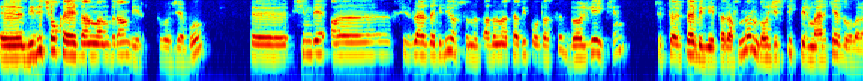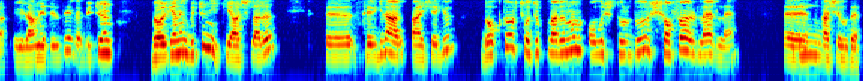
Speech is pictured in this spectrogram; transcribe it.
Ee, bizi çok heyecanlandıran bir proje bu. Ee, şimdi a, sizler de biliyorsunuz Adana Tabip Odası bölge için Türk Tabipler Birliği tarafından lojistik bir merkez olarak ilan edildi ve bütün bölgenin bütün ihtiyaçları e, sevgili Ayşegül doktor çocuklarının oluşturduğu şoförlerle e, hmm. taşındı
